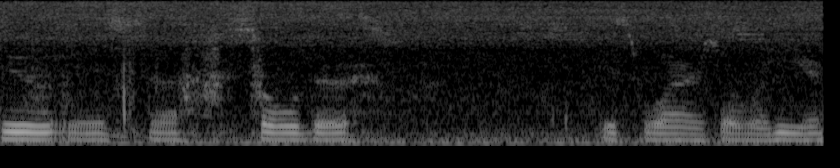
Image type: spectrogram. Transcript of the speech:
do is uh, solder these wires over here.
